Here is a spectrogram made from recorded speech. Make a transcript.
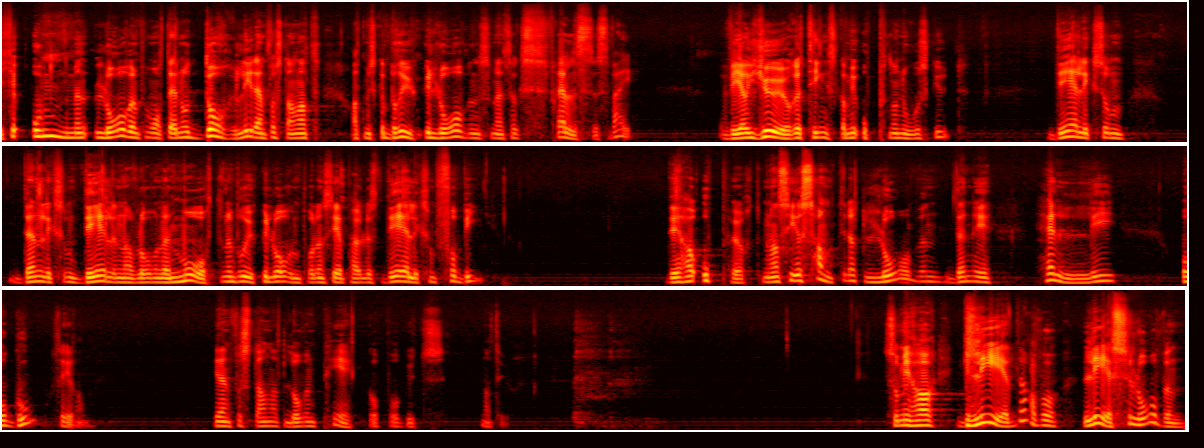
Ikke ond, men loven på en måte er noe dårlig i den forstand at, at vi skal bruke loven som en slags frelsesvei. Ved å gjøre ting skal vi oppnå noe hos Gud. Det er liksom den liksom delen av loven, den måten å bruke loven på, den sier Paulus, det er liksom forbi det har opphørt. Men han sier samtidig at loven den er hellig og god, sier han. I den forstand at loven peker på Guds natur. Så vi har glede av å lese loven.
